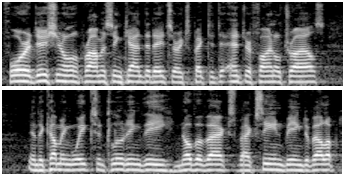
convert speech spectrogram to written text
Four additional promising candidates are expected to enter final trials in the coming weeks, including the Novavax vaccine being developed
